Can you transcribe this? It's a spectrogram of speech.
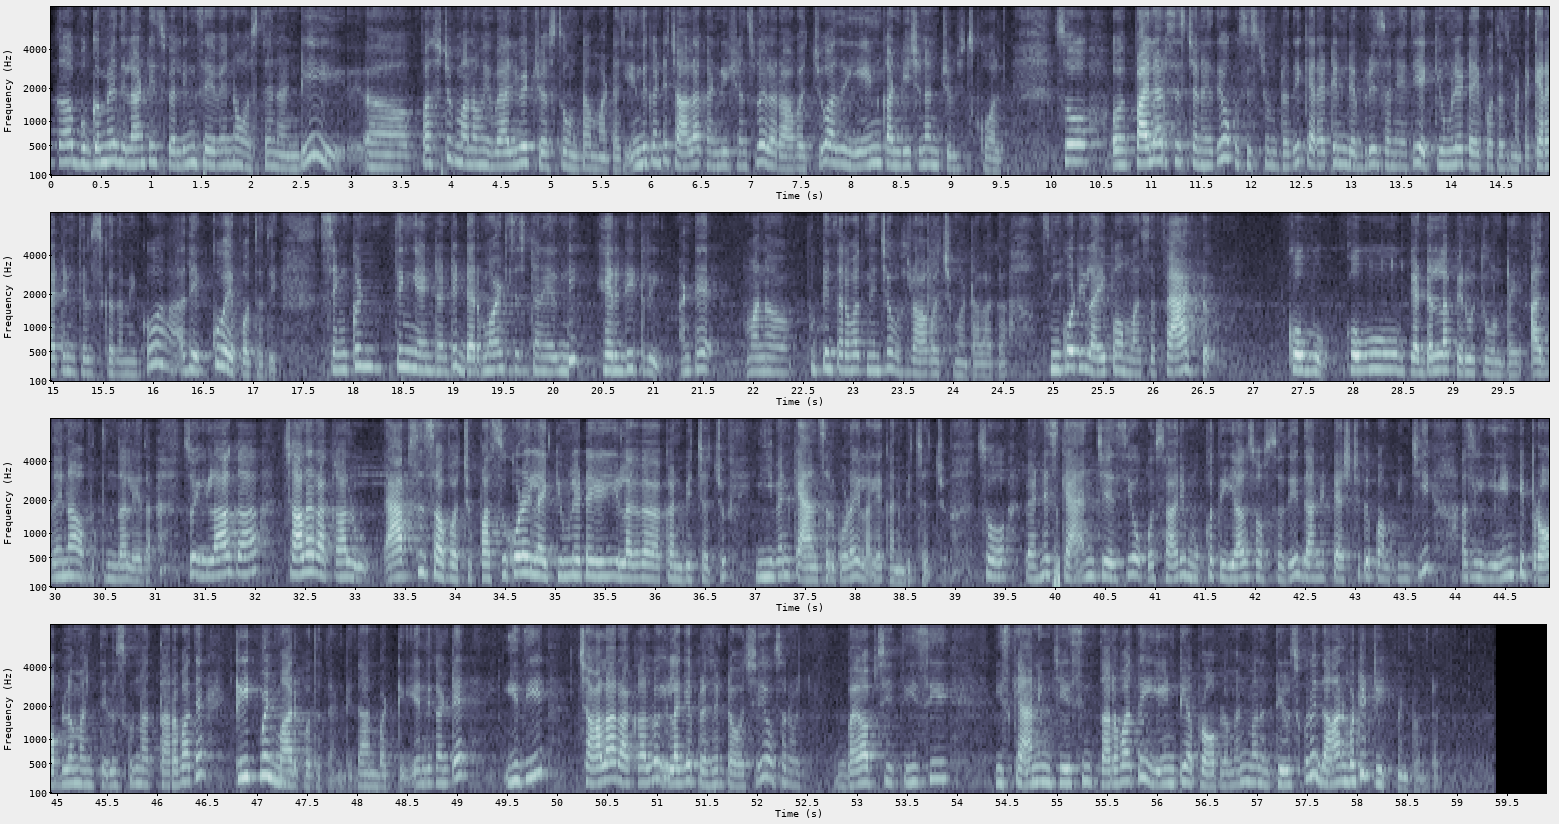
ఇంకా బుగ్గ మీద ఇలాంటి స్వెల్లింగ్స్ ఏవైనా వస్తేనండి ఫస్ట్ మనం ఇవాల్యుయేట్ చేస్తూ ఉంటాం అన్నమాట ఎందుకంటే చాలా కండిషన్స్లో ఇలా రావచ్చు. అది ఏం కండిషన్ అని చూసుకోవాలి. సో పైలర్ సిస్ట్ అనేది ఒక సిస్ట్ ఉంటుంది. కెరాటిన్ డెబ్రిస్ అనేది అక్యూములేట్ అయిపోతుంది అనమాట కెరాటిన్ తెలుసు కదా మీకు? అది ఎక్కువ అయిపోతుంది సెకండ్ థింగ్ ఏంటంటే డెర్మాయిడ్ సిస్ట్ అనేది హెరిడిటరీ అంటే మన పుట్టిన తర్వాత నుంచే రావచ్చు అన్నమాట అలాగా. ఇంకోటి లైపోమాస్ ఫ్యాట్ కొవ్వు కొవ్వు గడ్డల్లా పెరుగుతూ ఉంటాయి. అదైనా అవుతుందా లేదా? సో ఇలాగా చాలా రకాలు యాప్సెస్ అవ్వచ్చు. పసు కూడా ఇలా అక్యుములేట్ అయ్యి ఇలాగా కనిపించవచ్చు ఈవెన్ క్యాన్సర్ కూడా ఇలాగే కనిపించవచ్చు సో వెంటనే స్కాన్ చేసి ఒక్కోసారి ముక్క తీయాల్సి వస్తుంది. దాన్ని టెస్ట్కి పంపించి అసలు ఏంటి ప్రాబ్లం అని తెలుసుకున్న తర్వాతే ట్రీట్మెంట్ మారిపోతుందండి దాన్ని బట్టి. ఎందుకంటే ఇది చాలా రకాల్లో ఇలాగే ప్రజెంట్ అవ్వచ్చు. ఒకసారి బయాప్సీ తీసి ఈ స్కానింగ్ చేసిన తర్వాతే ఏంటి ఆ ప్రాబ్లం అని మనం తెలుసుకుని దాన్ని బట్టి ట్రీట్మెంట్ ఉంటుంది.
